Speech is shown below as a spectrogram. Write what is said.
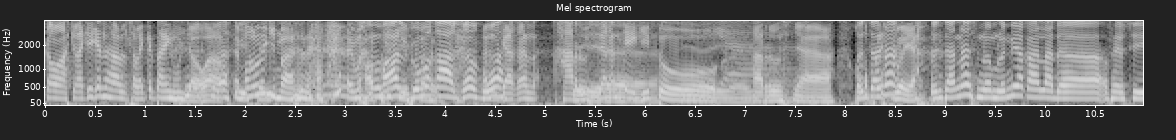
Kalau laki-laki kan hal seleknya tanggung jawab. Emang lu gimana? Emang Apaan? Gua mah kagak, gua. Enggak kan harusnya kan Iya. kayak gitu. Iya, iya. Harusnya. Rencana Rencana gue ya. rencana 9 bulan ini akan ada versi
